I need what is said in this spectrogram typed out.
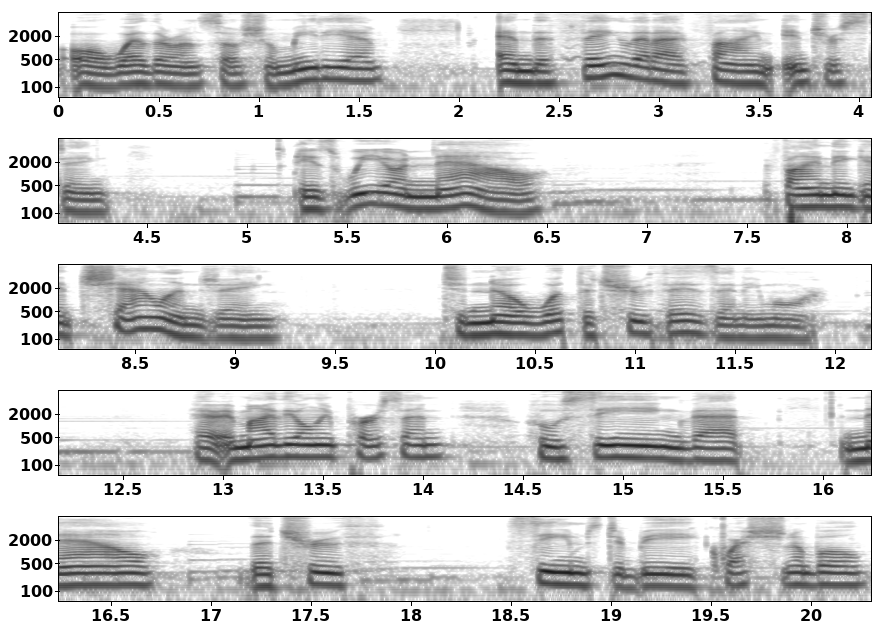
or whether on social media. And the thing that I find interesting is we are now finding it challenging to know what the truth is anymore. Am I the only person who's seeing that now the truth seems to be questionable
